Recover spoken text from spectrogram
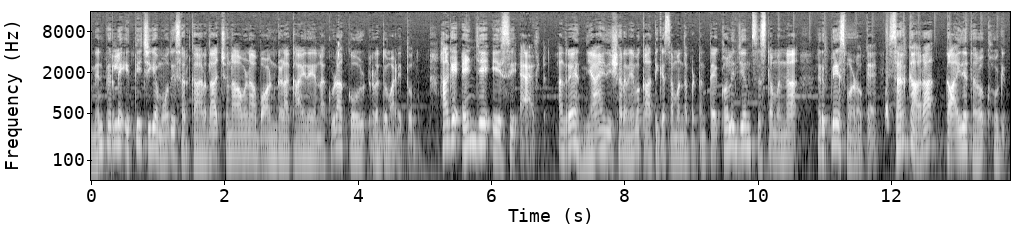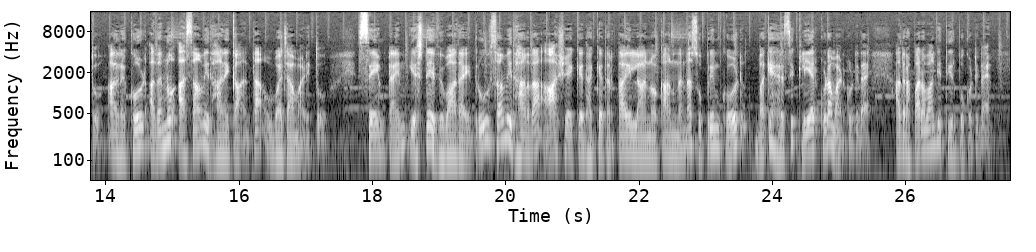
ನೆನಪಿರಲಿ, ಇತ್ತೀಚೆಗೆ ಮೋದಿ ಸರ್ಕಾರದ ಚುನಾವಣಾ ಬಾಂಡ್ಗಳ ಕಾಯ್ದೆಯನ್ನು ಕೂಡ ಕೋರ್ಟ್ ರದ್ದು ಮಾಡಿತ್ತು. ಹಾಗೆ N J A C act ಅಂದ್ರೆ ನ್ಯಾಯಾಧೀಶರ ನೇಮಕಾತಿಗೆ ಸಂಬಂಧಪಟ್ಟಂತೆ ಕೊಲಿಜಿಯಂ ಸಿಸ್ಟಮ್ ಅನ್ನ ರಿಪ್ಲೇಸ್ ಮಾಡೋಕೆ ಸರ್ಕಾರ ಕಾಯ್ದೆ ತರೋಕೆ ಹೋಗಿತ್ತು. ಆದರೆ ಕೋರ್ಟ್ ಅದನ್ನು ಅಸಾಂವಿಧಾನಿಕ ಅಂತ ವಜಾ ಮಾಡಿತ್ತು. ಸೇಮ್ ಟೈಮ್ ಎಷ್ಟೇ ವಿವಾದ ಇದ್ರೂ ಸಂವಿಧಾನದ ಆಶಯಕ್ಕೆ ಧಕ್ಕೆ ತರ್ತಾ ಇಲ್ಲ ಅನ್ನೋ ಕಾನೂನನ್ನ ಸುಪ್ರೀಂ ಕೋರ್ಟ್ ಬಗೆಹರಿಸಿ ಕ್ಲಿಯರ್ ಕೂಡ ಮಾಡಿಕೊಟ್ಟಿದೆ. ಅದರ ಪರವಾಗಿ ತೀರ್ಪು ಕೊಟ್ಟಿದೆ.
